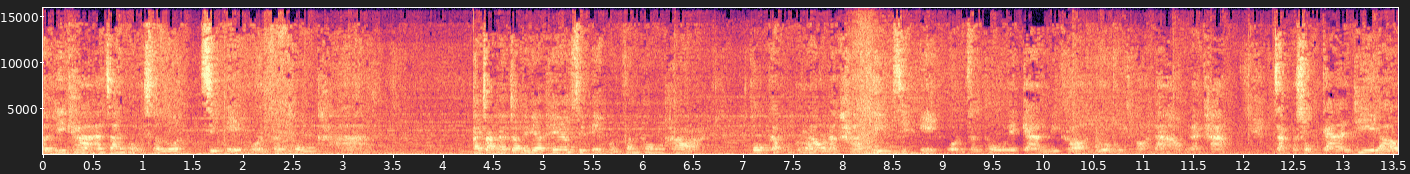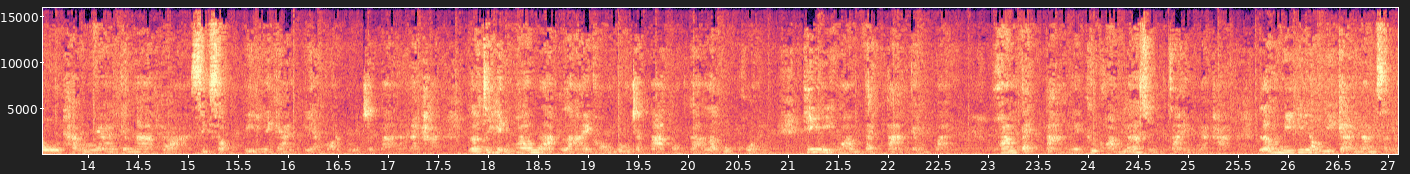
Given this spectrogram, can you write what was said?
สลดสิบเอกผลฟันธงค่ะ อาจารย์อาจารยเทพสิทธิเอกผลฟันธงค่ะ พบกับพวกเรานะคะทีมสิบเอกผลฟันธงในการวิเคราะห์ดวงวิเคราะห์ดาวนะคะ จากประสบการณ์ที่เราทำงานกันมากว่า 12 ปีในการพยากรณ์ดวงชะตานะคะ เราจะเห็นความหลากหลายของดวงชะตาของแต่ละบุคคลที่มีความแตกต่างกันไป ความแตกต่างเนี่ยคือความน่าสนใจนะคะ แล้ววันนี้ที่เรามีการนำเสน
